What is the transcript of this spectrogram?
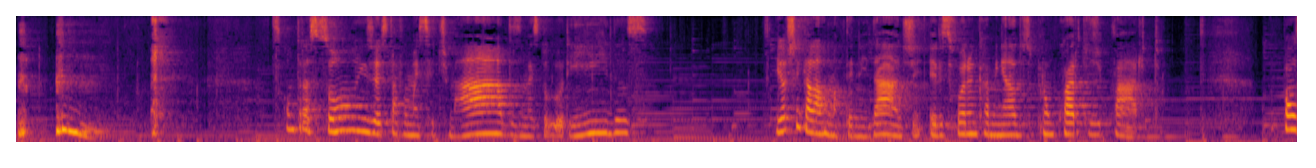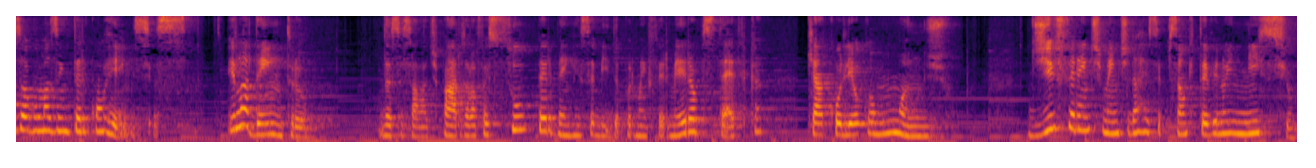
as contrações já estavam mais ritmadas, mais doloridas. E ao chegar lá na maternidade, eles foram encaminhados para um quarto de parto, após algumas intercorrências. E lá dentro dessa sala de parto, ela foi super bem recebida por uma enfermeira obstétrica que a acolheu como um anjo diferentemente da recepção que teve no início.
